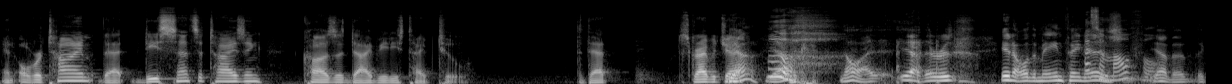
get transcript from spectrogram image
And over time, that desensitizing causes diabetes type 2. Did that describe it, Jack? Yeah, yeah. no, I, yeah, there is, you know, the main thing That's is, a mouthful. yeah, the, the,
